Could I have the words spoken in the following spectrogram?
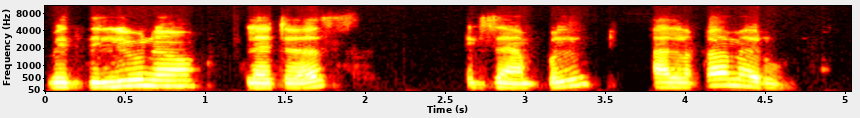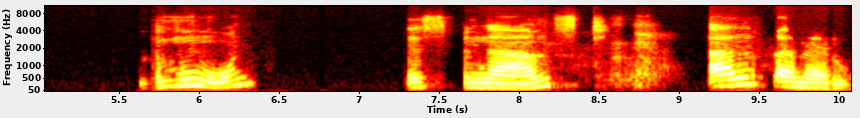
with the lunar letters. Example, al-qamaru. The moon is pronounced al-qamaru.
